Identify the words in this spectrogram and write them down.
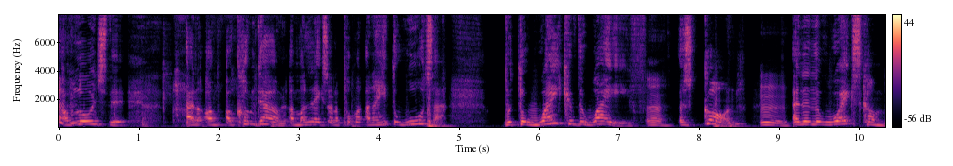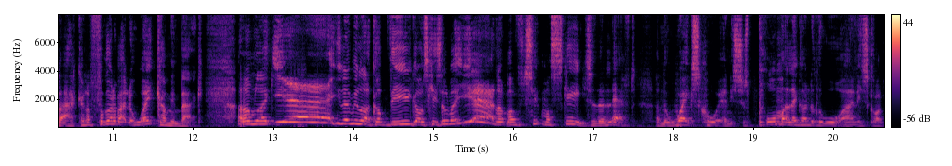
I've launched it, and I've, I've come down and my legs and I put my and I hit the water. But the wake of the wave has gone, Mm. and then the wake's come back, and I forgot about the wake coming back. And I'm like, yeah, you know I mean? Like I'm the ego's ski. So I'm like, yeah, and I've tipped my ski to the left, and the wake's caught it, and it's just pulled my leg under the water, and it's gone.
